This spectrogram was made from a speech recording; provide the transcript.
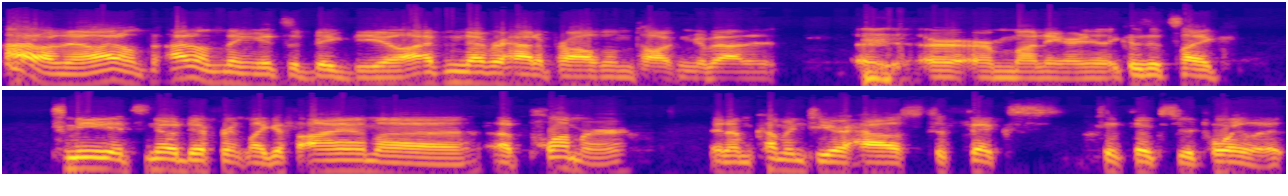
I don't know. I don't. I don't think it's a big deal. I've never had a problem talking about it mm. or, or, money or anything because it's like to me it's no different like if i am a, a plumber and i'm coming to your house to fix to fix your toilet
